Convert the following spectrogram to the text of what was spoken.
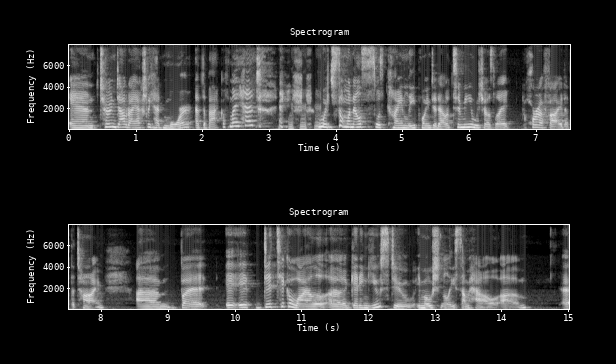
And turned out I actually had more at the back of my head, which someone else was kindly pointed out to me, which I was like horrified at the time. Um, but it, it did take a while uh, getting used to emotionally somehow. Um, uh,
